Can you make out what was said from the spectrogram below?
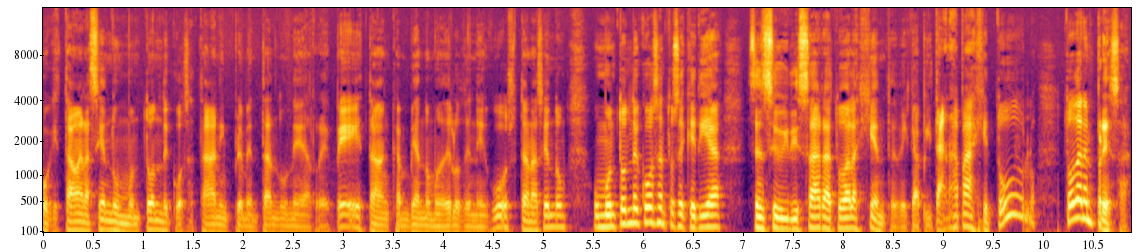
porque estaban haciendo un montón de cosas, estaban implementando un ERP, estaban cambiando modelos de negocio, estaban haciendo un montón de cosas, entonces quería sensibilizar a toda la gente, de capitán a paje, toda la empresa,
